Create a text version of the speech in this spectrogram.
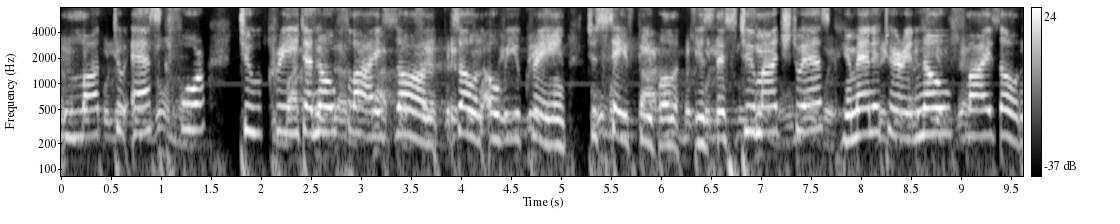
lot to ask for? To create a no fly zone, zone over Ukraine to save people. Is this too much to ask? Humanitarian no fly zone,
